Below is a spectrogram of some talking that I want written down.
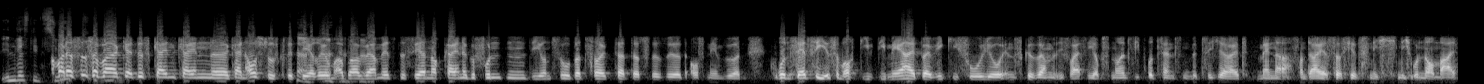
Investition. Aber das ist aber das ist kein, kein, äh, kein Ausschlusskriterium, aber wir haben jetzt bisher noch keine gefunden, die uns so überzeugt hat, dass wir sie aufnehmen würden. Grundsätzlich ist aber auch die, die Mehrheit bei Wikifolio insgesamt, ich weiß nicht, ob es 90 Prozent sind, mit Sicherheit Männer. Von daher ist das jetzt nicht, nicht unnormal.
